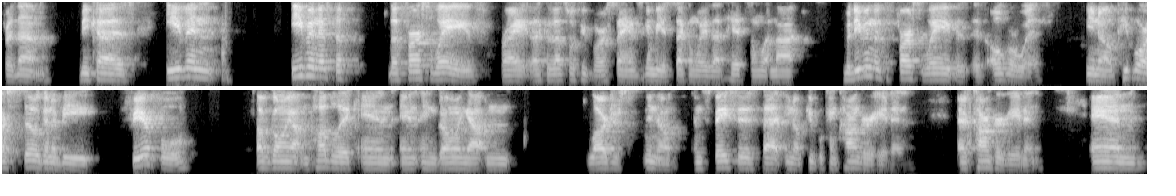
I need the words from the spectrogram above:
for them because even even if the the first wave, right? Because that's what people are saying. It's going to be a second wave that hits and whatnot. But even if the first wave is, is over with, you know, people are still going to be fearful of going out in public and, and, and going out in larger, you know, in spaces that, you know, people can congregate in. and congregate in. And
